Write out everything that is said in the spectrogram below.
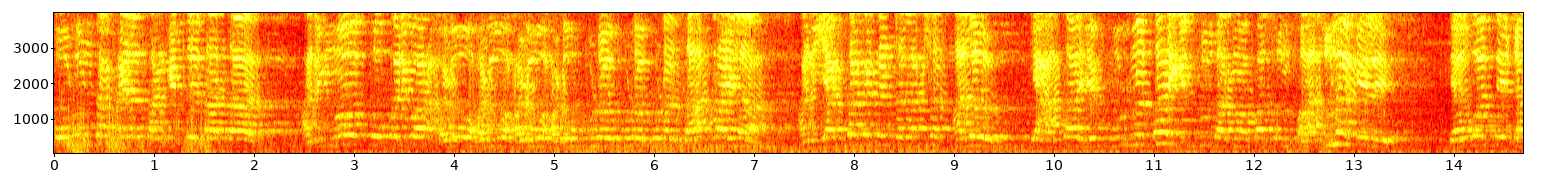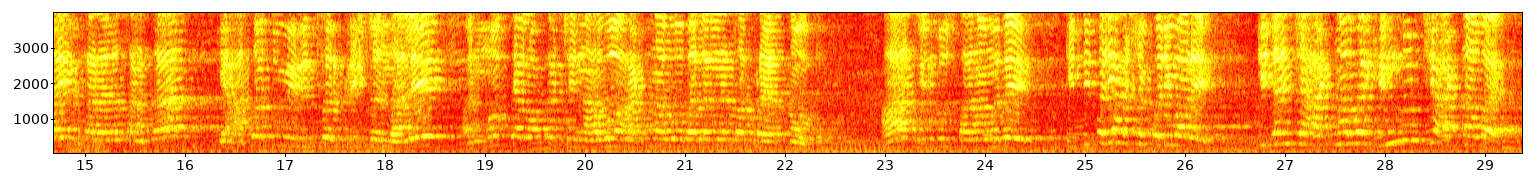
तोडून टाकायला सांगितले जातात. आणि मग तो परिवार हळू हळू हळू हळू पुढं पुढं पुढं जात राहिला. आणि एकदा का त्यांच्या लक्षात आलं की आता हे पूर्णतः हिंदू धर्मापासून बाजूला गेले तेव्हा ते जाहीर करायला सांगतात की आता तुम्ही रितसर ख्रिश्चन झाले आणि मग त्या लोकांची नावं आठनावं बदलण्याचा प्रयत्न होतो. आज हिंदुस्थानामध्ये कितीतरी असे परिवार आहे की ज्यांची आडनाव आहे हिंदूंची आडनाव आहे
